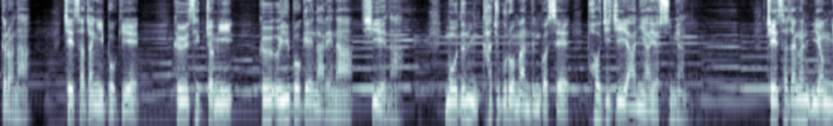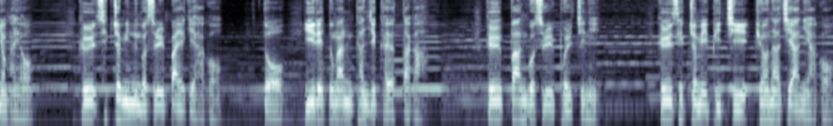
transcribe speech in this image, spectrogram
그러나 제사장이 보기에 그 색점이 그 의복의 날에나 시에나 모든 가죽으로 만든 것에 퍼지지 아니하였으면 제사장은 명령하여 그 색점 있는 것을 빨게 하고 또 이래 동안 간직하였다가 그 빤 곳을 볼지니 그 색점의 빛이 변하지 아니하고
